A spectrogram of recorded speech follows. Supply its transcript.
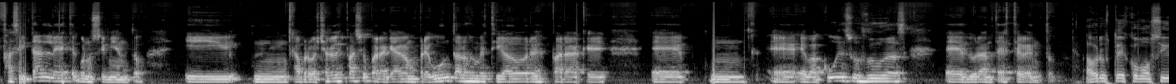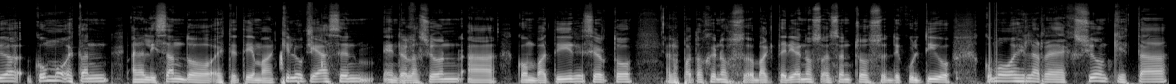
facilitarle este conocimiento y mm, aprovechar el espacio para que hagan preguntas a los investigadores, para que eh, mm, evacúen sus dudas durante este evento. Ahora ustedes como SIGA, ¿cómo están analizando este tema? ¿Qué es lo que hacen en relación a combatir, cierto, a los patógenos bacterianos en centros de cultivo? ¿Cómo es la reacción que está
